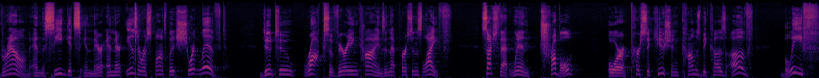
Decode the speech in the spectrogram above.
ground and the seed gets in there and there is a response, but it's short lived due to rocks of varying kinds in that person's life, such that when trouble or persecution comes because of belief,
